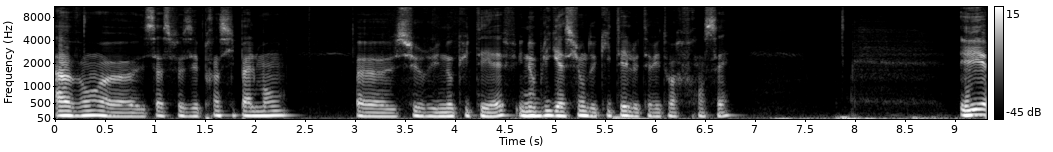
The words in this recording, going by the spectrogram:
Avant, ça se faisait principalement sur une OQTF, une obligation de quitter le territoire français. Et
